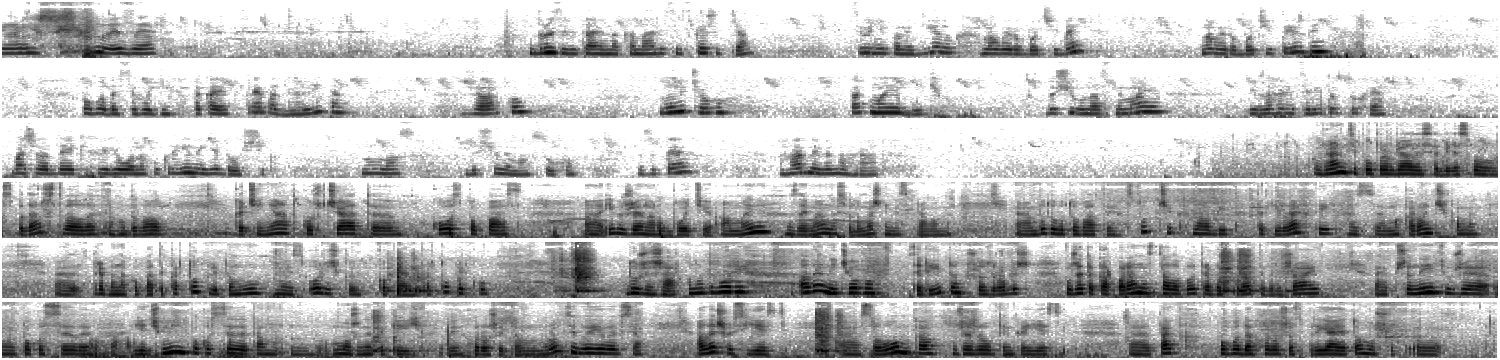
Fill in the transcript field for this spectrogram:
шию везе. Друзі, вітаю на каналі Сільське життя. Сьогодні понеділок, новий робочий день, новий робочий тиждень. Погода сьогодні така, як треба для літа. Жарко. Ну нічого. Так має бути. Дощів у нас немає. І взагалі це літо сухе. Бачила, в деяких регіонах України є дощик. Ну, у нас дощу нема сухо. Зате гарний виноград. Вранці поуправлялися біля свого господарства. Олег нагодував каченят, курчат, е, коз попас е, і вже на роботі. А ми займаємося домашніми справами. Е, Буду готувати супчик на обід, такий легкий, з макарончиками. Е, Треба накопати картоплі, тому ми з Олічкою копаємо картопельку. Дуже жарко на дворі, але нічого, це літо, що зробиш. Уже така пора настала, коли треба збирати врожай. Е, Пшеницю вже е, покосили, ячмінь покосили. Там, може, не такий він хороший в цьому році виявився, але щось є. Соломка вже жовтенька є. Так, погода хороша сприяє тому, щоб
